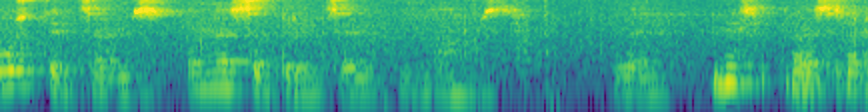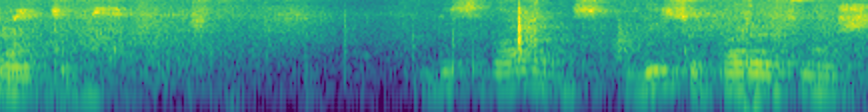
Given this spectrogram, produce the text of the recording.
uzticams un nesatricams. Ne, Nesatraucams. Visvarens, visu paredzošs,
